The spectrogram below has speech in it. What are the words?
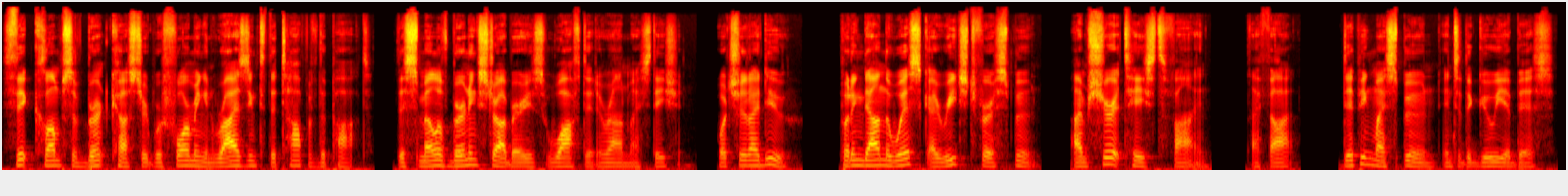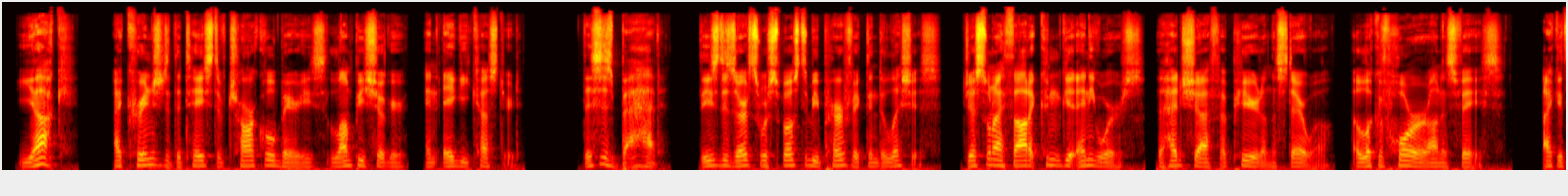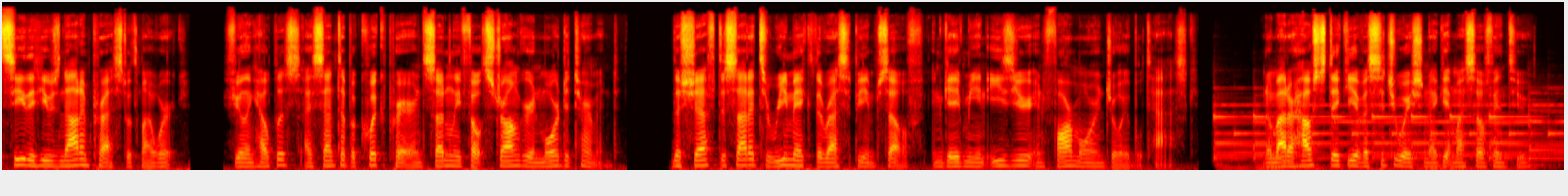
Thick clumps of burnt custard were forming and rising to the top of the pot. The smell of burning strawberries wafted around my station. What should I do? Putting down the whisk, I reached for a spoon. I'm sure it tastes fine, I thought, dipping my spoon into the gooey abyss. Yuck! I cringed at the taste of charcoal berries, lumpy sugar, and eggy custard. This is bad. These desserts were supposed to be perfect and delicious. Just when I thought it couldn't get any worse, the head chef appeared on the stairwell a look of horror on his face. I could see that he was not impressed with my work. Feeling helpless, I sent up a quick prayer and suddenly felt stronger and more determined. The chef decided to remake the recipe himself and gave me an easier and far more enjoyable task. No matter how sticky of a situation I get myself into,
